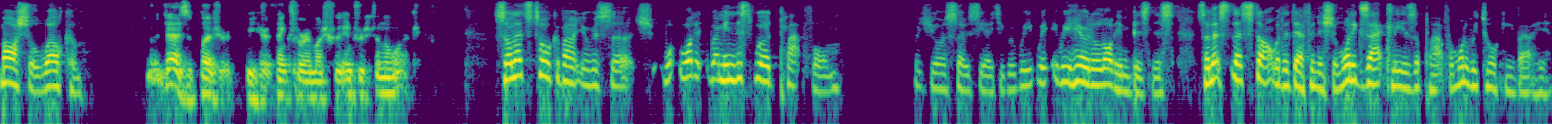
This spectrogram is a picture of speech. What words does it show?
Marshall, welcome. Des, it's a pleasure to be here. Thanks very much for the interest in the work. So let's talk about your research. What, what I mean, this word platform, which you're associated with, we, we, we hear it a lot in business. So let's let's start with a definition. What exactly is a platform? What are we talking about here?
